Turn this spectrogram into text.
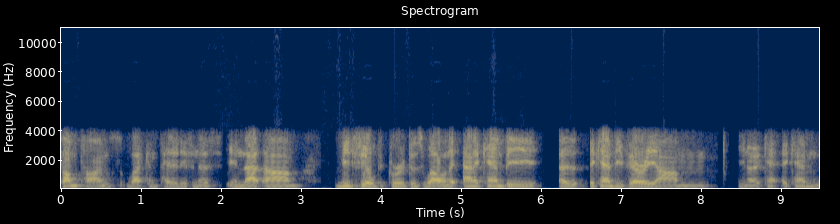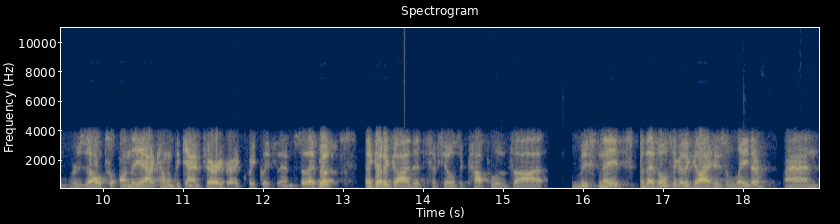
sometimes lack competitiveness in that um, midfield group as well, and it, and it can be uh, it can be very um, you know it can, it can result on the outcome of the game very very quickly for them. So they've got they've got a guy that fulfills a couple of uh, list needs, but they've also got a guy who's a leader, and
